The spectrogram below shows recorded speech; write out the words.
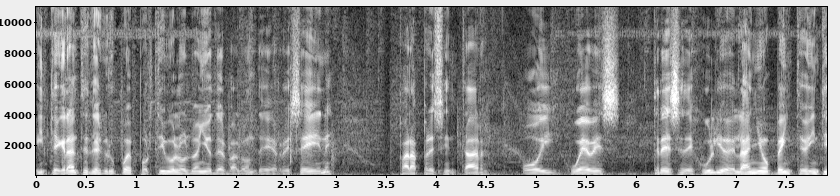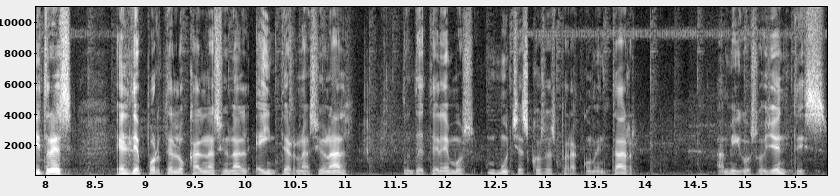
integrantes del grupo deportivo Los Dueños del Balón de RCN para presentar hoy jueves 13 de julio del año 2023 el deporte local, nacional e internacional, donde tenemos muchas cosas para comentar, amigos oyentes.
